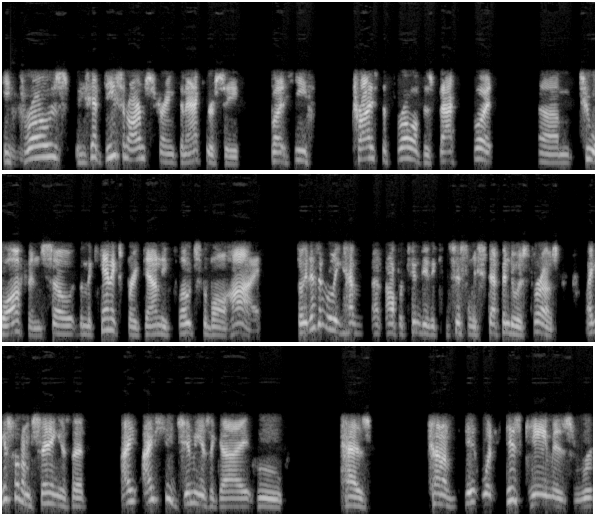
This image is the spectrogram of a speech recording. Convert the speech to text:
He hmm. throws. He's got decent arm strength and accuracy, but he tries to throw off his back foot um, too often. So the mechanics break down he floats the ball high. So he doesn't really have an opportunity to consistently step into his throws. I guess what I'm saying is that I, I see Jimmy as a guy who has kind of it, what his game is re-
